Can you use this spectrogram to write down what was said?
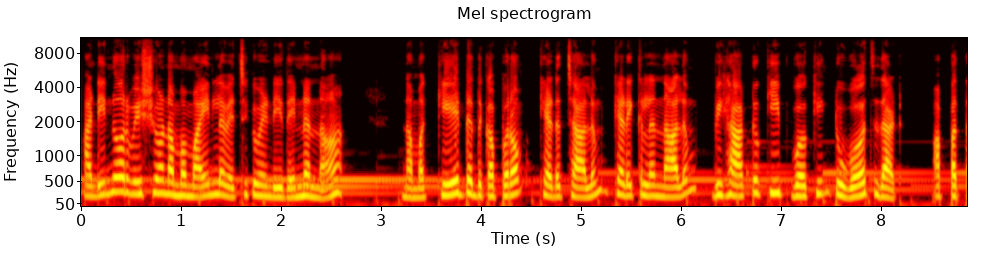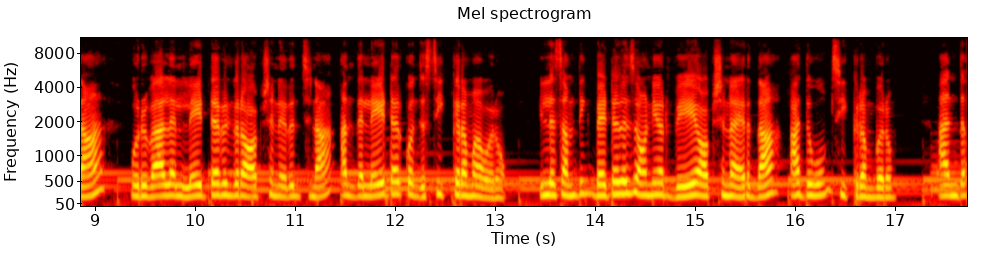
அண்ட் இன்னொரு விஷயம் நம்ம மைண்டில் வச்சுக்க வேண்டியது என்னென்னா நம்ம கேட்டதுக்கப்புறம் கிடைச்சாலும் கிடைக்கலனாலும் we have to keep working towards that அப்போ தான் ஒரு வேலை லேட்டருங்கிற ஆப்ஷன் இருந்துச்சுன்னா அந்த லேட்டர் கொஞ்சம் சீக்கிரமாக வரும். இல்லை something better is on your way ஆப்ஷனாக இருந்தால் அதுவும் சீக்கிரம் வரும். And the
